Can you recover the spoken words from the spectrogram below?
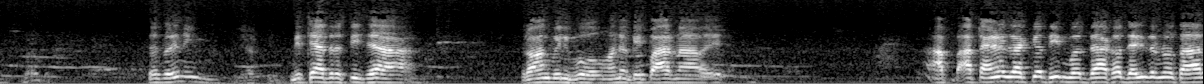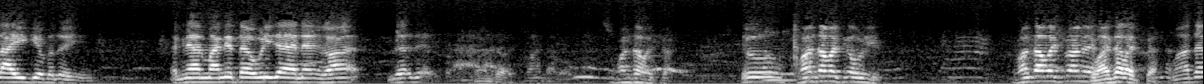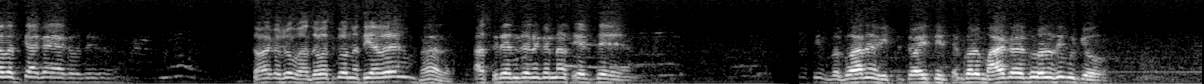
તો ને. મિથ્યા દ્રષ્ટિ છે આ. રોંગ બિલીફો અને કઈ પાર ના આવે. આ આ ત્રણ વાક્યોથી આખો દરિદ્ર નો સાર આવી ગયો બધો અજ્ઞાન માન્યતા ઉડી જાય અને વાંધા વચકા? વાંધા વચકા ઉડી વાંધા વચકા ને? વાંધા વાંચકા ગયા કરો તે. તમારે કશો વાંધો વચકો નથી આવે આ સુરેન્દ્રનગર ના શેઠ છે. ભગવાને તીર્થંકરો માર્ગ અઘરો નથી મૂક્યો.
